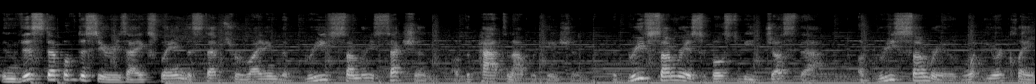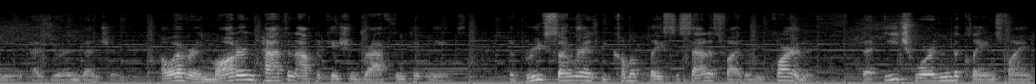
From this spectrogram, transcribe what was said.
In this step of the series, I explain the steps for writing the brief summary section of the patent application. The brief summary is supposed to be just that, a brief summary of what you are claiming as your invention. However, in modern patent application drafting techniques, the brief summary has become a place to satisfy the requirement that each word in the claims find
